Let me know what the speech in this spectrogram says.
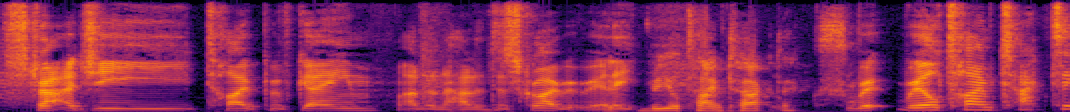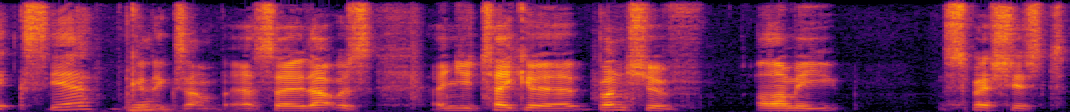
strategy type of game. I don't know how to describe it really. Real time tactics. Re- real-time tactics, yeah, good example. Uh, So that was, and you take a bunch of army specialist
